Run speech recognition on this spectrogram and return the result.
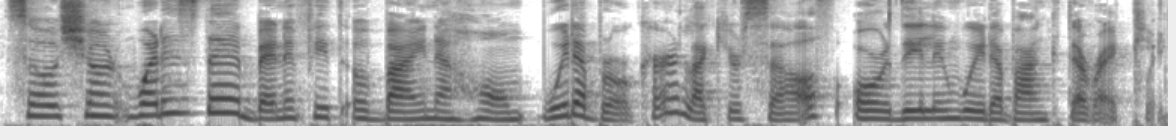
So, Sean, what is the benefit of buying a home with a broker like yourself or dealing with a bank directly?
